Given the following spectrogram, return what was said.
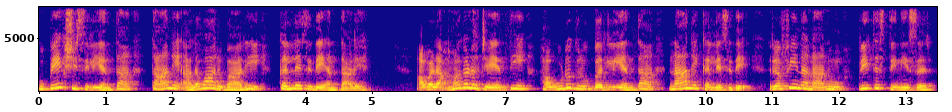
ಉಪೇಕ್ಷಿಸಲಿ ಅಂತ ತಾನೇ ಹಲವಾರು ಬಾರಿ ಕಲ್ಲೆಸೆದೆ ಅಂತಾಳೆ. ಅವಳ ಮಗಳು ಜಯಂತಿ ಆ ಹುಡುಗರು ಬರಲಿ ಅಂತ ನಾನೇ ಕಲ್ಲೆಸಿದೆ. ರಫೀನ ನಾನು ಪ್ರೀತಿಸ್ತೀನಿ ಸರ್.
